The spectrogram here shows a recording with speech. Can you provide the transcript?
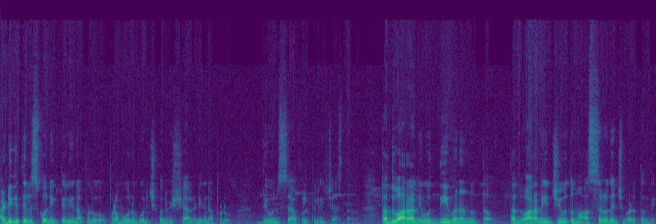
అడిగి తెలుసుకో నీకు తెలియనప్పుడు ప్రభువుని గురించి కొన్ని విషయాలు అడిగినప్పుడు దేవుని సేవకులు తెలియచేస్తారు. తద్వారా నీవు దీవెనందుతావు తద్వారా నీ జీవితం ఆశీర్వదించబడుతుంది.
